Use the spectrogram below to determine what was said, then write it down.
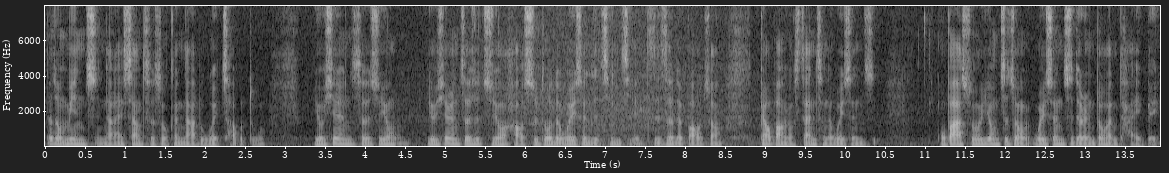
那种面纸拿来上厕所跟拿芦苇差不多。有些人则是用，有些人则是只用好事多的卫生纸清洁，紫色的包装，标榜有三层的卫生纸。我爸说，用这种卫生纸的人都很台北，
